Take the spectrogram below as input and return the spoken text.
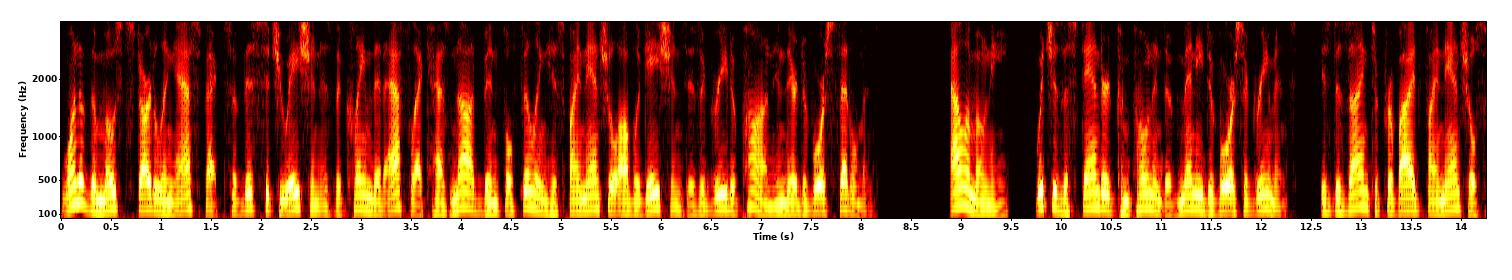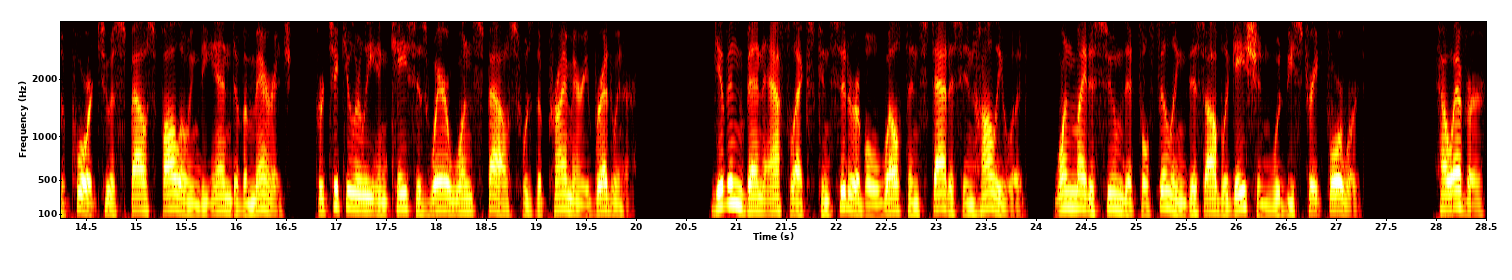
One of the most startling aspects of this situation is the claim that Affleck has not been fulfilling his financial obligations as agreed upon in their divorce settlement. Alimony, which is a standard component of many divorce agreements, is designed to provide financial support to a spouse following the end of a marriage, particularly in cases where one spouse was the primary breadwinner. Given Ben Affleck's considerable wealth and status in Hollywood, one might assume that fulfilling this obligation would be straightforward. However,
